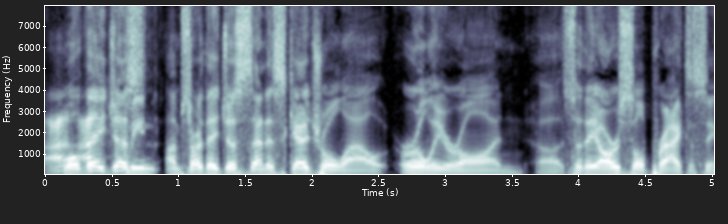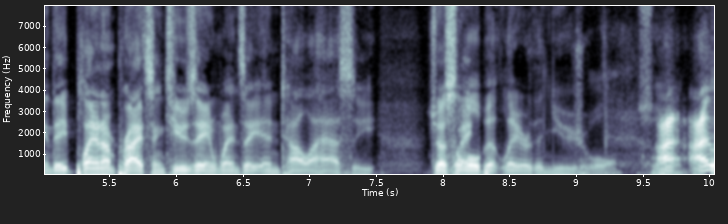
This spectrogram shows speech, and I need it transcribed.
I, well, I- they just, I I mean, am sorry, they just sent a schedule out earlier on. Uh, so they are still practicing. They plan on practicing Tuesday and Wednesday in Tallahassee, just a little bit later than usual. So. I, I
